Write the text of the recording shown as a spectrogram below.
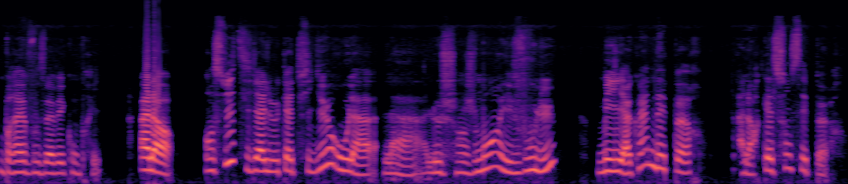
Bref, vous avez compris. Alors, ensuite, il y a le cas de figure où le changement est voulu, mais il y a quand même des peurs. Alors, quelles sont ces peurs?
